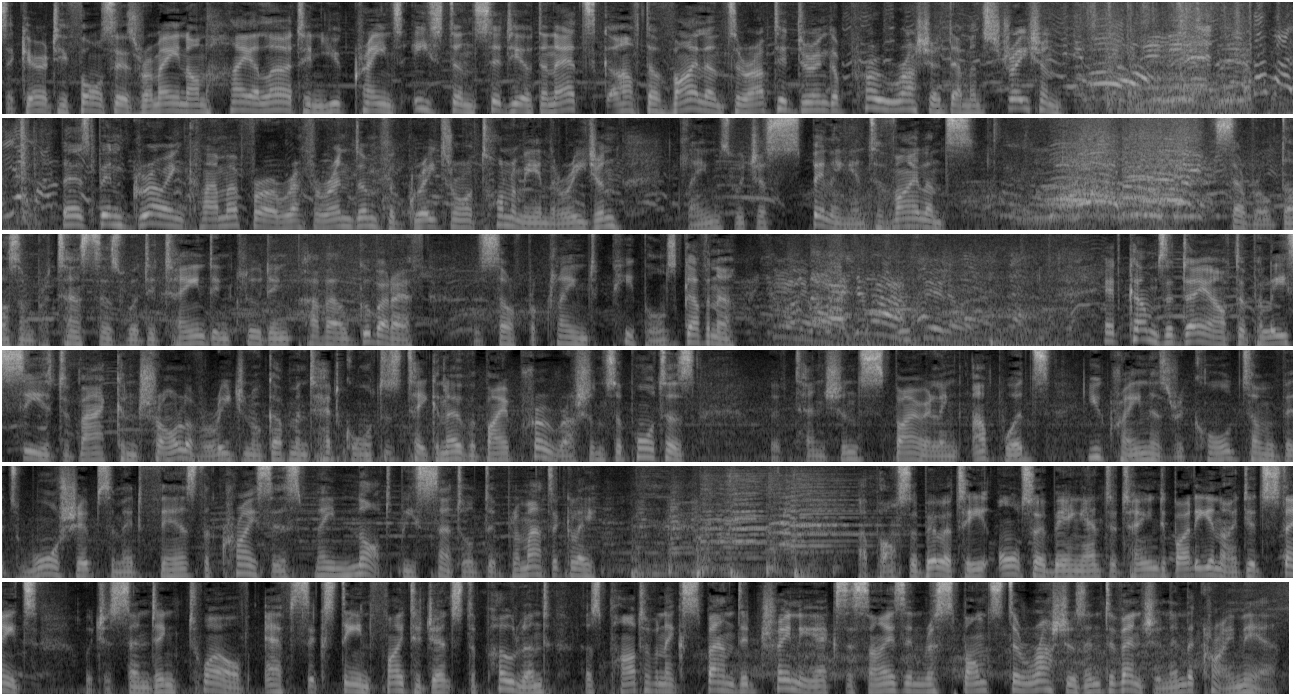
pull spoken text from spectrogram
Security forces remain on high alert in Ukraine's eastern city of Donetsk after violence erupted during a pro-Russia demonstration. There's been growing clamor for a referendum for greater autonomy in the region, claims which are spilling into violence. Several dozen protesters were detained, including Pavel Gubarev, the self-proclaimed people's governor. It comes a day after police seized back control of a regional government headquarters taken over by pro-Russian supporters. With tensions spiraling upwards, Ukraine has recalled some of its warships amid fears the crisis may not be settled diplomatically. Possibility also being entertained by the United States, which is sending 12 F 16 fighter jets to Poland as part of an expanded training exercise in response to Russia's intervention in the Crimea.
